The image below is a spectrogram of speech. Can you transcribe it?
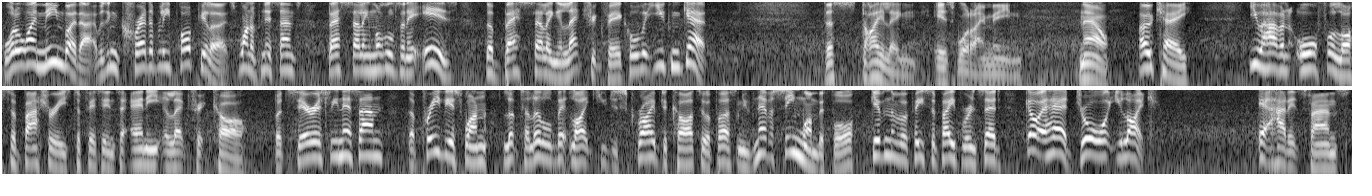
What do I mean by that? It was incredibly popular. It's one of Nissan's best selling models and it is the best selling electric vehicle that you can get. The styling is what I mean. Now, okay, you have an awful lot of batteries to fit into any electric car. But seriously, Nissan, the previous one looked a little bit like you described a car to a person who'd never seen one before, given them a piece of paper and said, go ahead, draw what you like. It had its fans.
